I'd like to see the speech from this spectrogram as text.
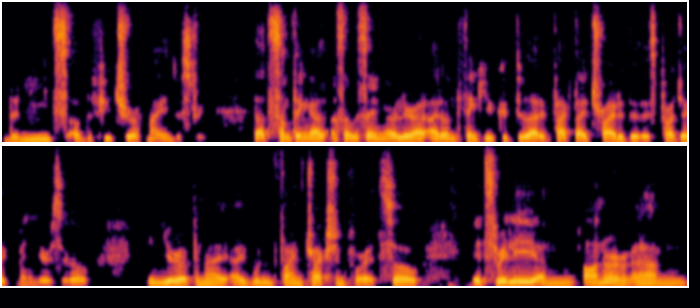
the needs of the future of my industry that's something, as I was saying earlier, I don't think you could do that. In fact, I tried to do this project many years ago in Europe and I, I wouldn't find traction for it. So it's really an honor um,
